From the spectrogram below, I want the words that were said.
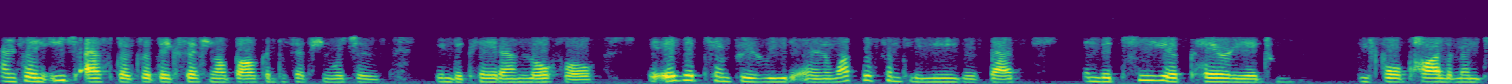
And so in each aspect, with the exception of bulk interception, which has been declared unlawful, there is a temporary read-in. And what this simply means is that in the two-year period before Parliament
